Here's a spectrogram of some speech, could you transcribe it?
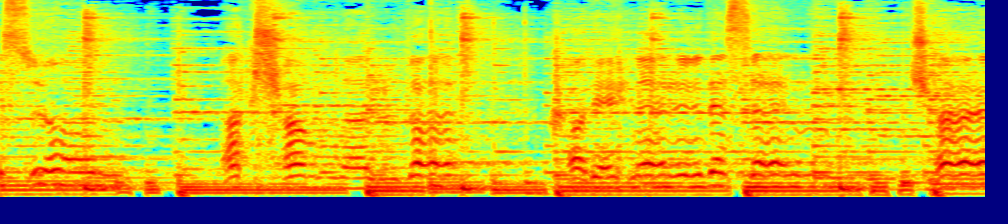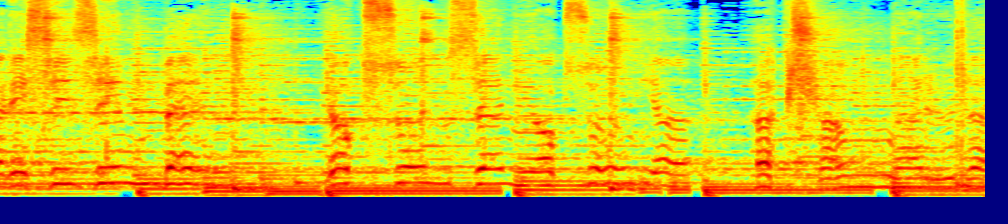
isyan Akşamlarda kadehlerde sen Çaresizim ben. Yoksun sen yoksun ya akşamlarda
